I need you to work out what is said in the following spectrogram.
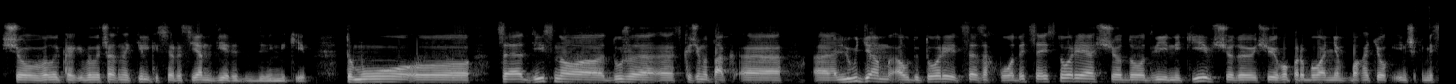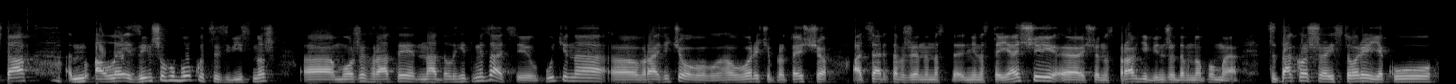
що велика величезна кількість росіян вірить в двійників. Тому це дійсно дуже, скажімо так. Е, людям аудиторії це заходить ця історія щодо двійників, щодо що його перебування в багатьох інших містах. Ну але з іншого боку, це звісно ж е, може грати на делегітимізацію Путіна, е, в разі чого говорячи про те, що а цар вже не настоящий, що насправді він вже давно помер. Це також історія, яку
